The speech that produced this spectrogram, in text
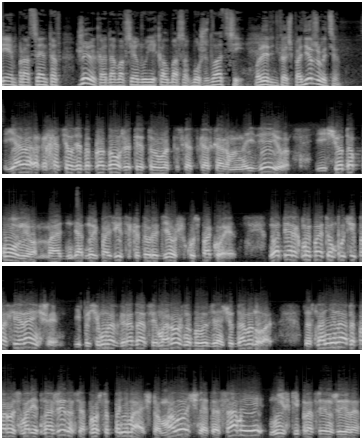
7% жира, когда во всех других колбасах больше 20%. Валерий Николаевич, поддерживаете? Я хотел бы продолжить эту вот, скажем, идею еще дополню одной позиции, которая девушек успокоит. Ну, во-первых, мы по этому пути пошли раньше. И почему у нас градация мороженого была взята еще давно? То есть нам не надо порой смотреть на жирность, а просто понимать, что молочное – это самый низкий процент жира,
